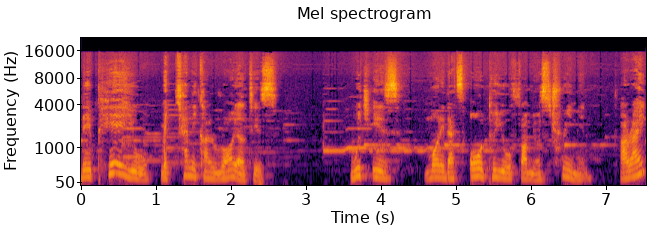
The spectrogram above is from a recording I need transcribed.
they pay you mechanical royalties, which is money that's owed to you from your streaming. All right?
